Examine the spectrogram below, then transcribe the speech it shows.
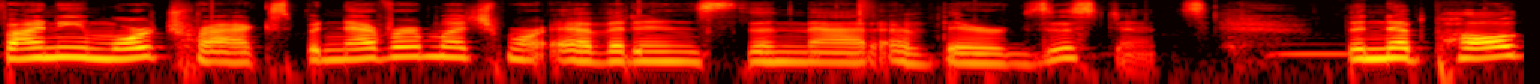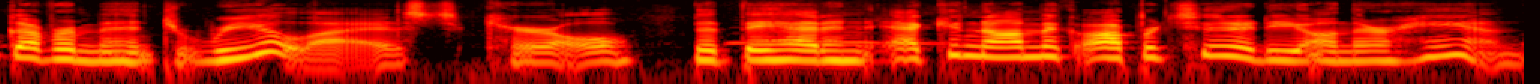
finding more tracks, but never much more evidence than that of their existence. The Nepal government realized, Carol, that they had an economic opportunity on their hands.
